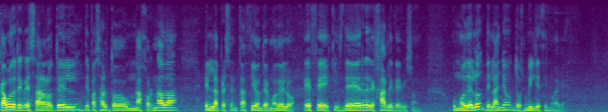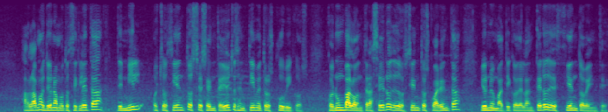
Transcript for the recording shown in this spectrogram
Acabo de regresar al hotel, de pasar toda una jornada en la presentación del modelo FXDR de Harley Davidson, un modelo del año 2019. Hablamos de una motocicleta de 1.868 centímetros cúbicos, con un balón trasero de 240 y un neumático delantero de 120.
